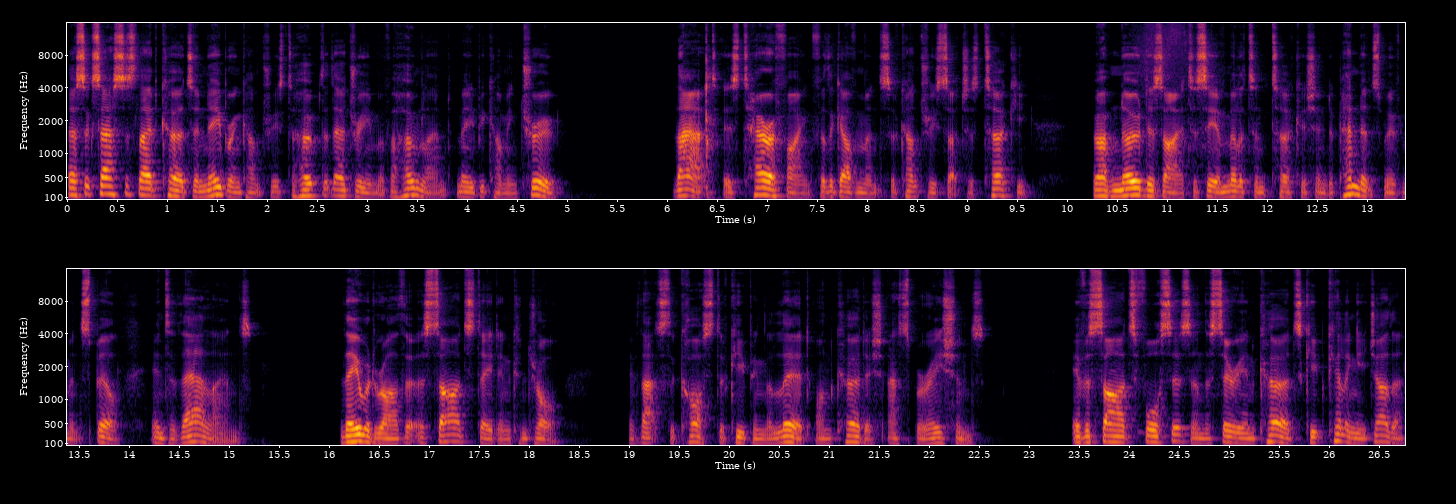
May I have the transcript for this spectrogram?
Their success has led Kurds in neighbouring countries to hope that their dream of a homeland may be coming true. That is terrifying for the governments of countries such as Turkey, who have no desire to see a militant Turkish independence movement spill into their lands. They would rather Assad stayed in control, if that's the cost of keeping the lid on Kurdish aspirations. If Assad's forces and the Syrian Kurds keep killing each other,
